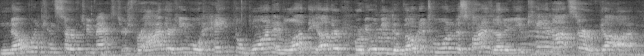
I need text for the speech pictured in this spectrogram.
No one can serve two masters, for either he will hate the one and love the other, or he will be devoted to one and despise the other. You cannot serve God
